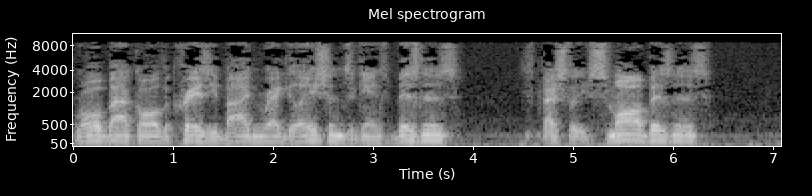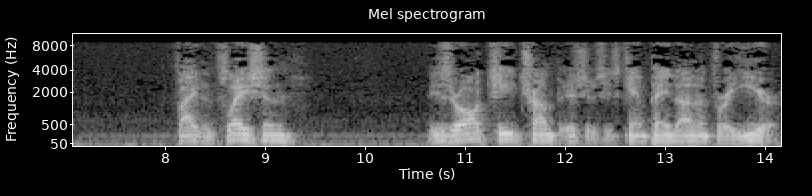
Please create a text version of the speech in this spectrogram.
roll back all the crazy Biden regulations against business, especially small business, fight inflation. These are all key Trump issues. He's campaigned on them for a year,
